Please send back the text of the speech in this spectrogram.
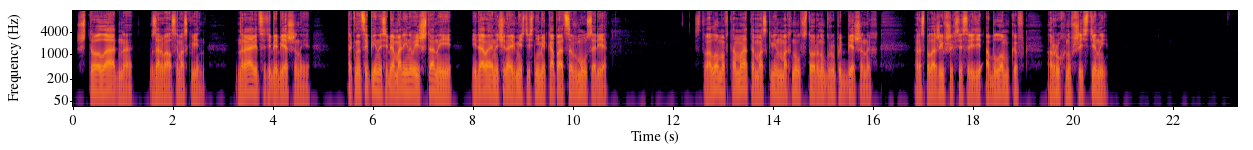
Что ладно, взорвался Москвин. Нравятся тебе бешеные. Так нацепи на себя малиновые штаны и давай начинай вместе с ними копаться в мусоре. Стволом автомата Москвин махнул в сторону группы бешеных, расположившихся среди обломков рухнувшей стены.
